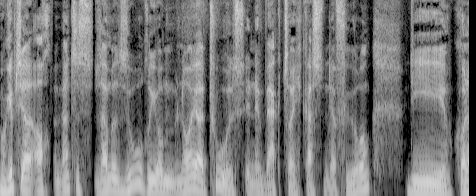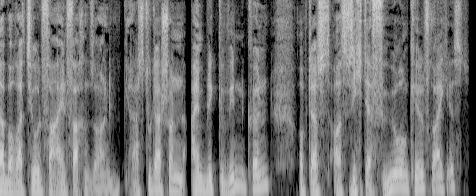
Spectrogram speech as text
Du gibst ja auch ein ganzes Sammelsurium neuer Tools in dem Werkzeugkasten der Führung, die Kollaboration vereinfachen sollen. Hast du da schon Einblick gewinnen können, ob das aus Sicht der Führung hilfreich ist?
